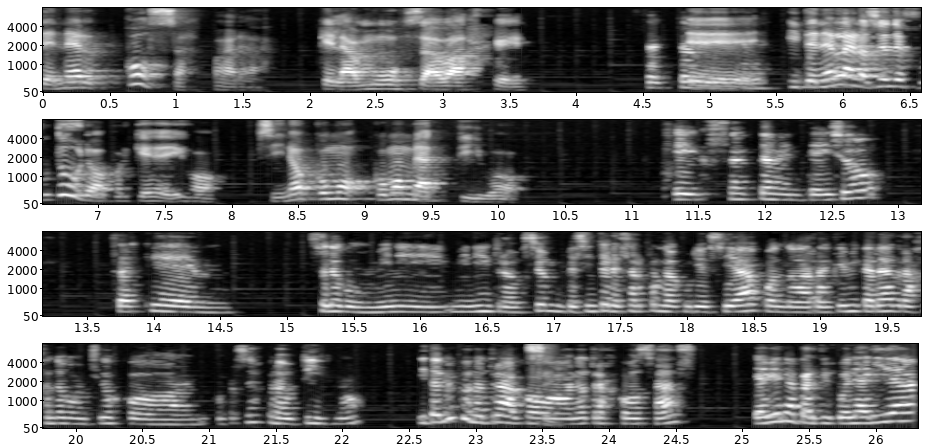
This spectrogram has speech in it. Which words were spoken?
tener cosas para que la musa baje. Eh, y tener la noción de futuro, porque digo, si no, ¿cómo, ¿cómo me activo? Exactamente. Y yo, sabes que solo como mini, mini introducción, me empecé a interesar por la curiosidad cuando arranqué mi carrera trabajando con chicos con, personas con autismo y también con, otra, con otras cosas. Y había una particularidad,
